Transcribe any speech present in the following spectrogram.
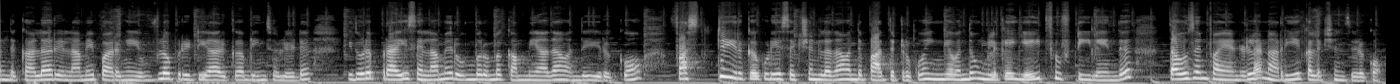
அந்த கலர் எல்லாமே பாருங்கள் எவ்வளோ ப்ரிட்டியாக இருக்குது அப்படின்னு சொல்லிட்டு இதோட ப்ரைஸ் எல்லாமே ரொம்ப ரொம்ப கம்மியாக தான் வந்து இருக்கும். ஃபஸ்ட்டு இருக்கக்கூடிய செக்ஷனில் தான் வந்து பார்த்துட்ருக்கோம் இங்கே வந்து உங்களுக்கு எயிட் ஃபிஃப்டிலேருந்து தௌசண்ட் ஃபைவ் ஹண்ட்ரடில் நிறைய கலெக்ஷன்ஸ் இருக்கும்.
